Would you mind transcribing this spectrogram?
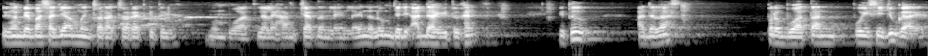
dengan bebas saja mencoret-coret gitu ya, membuat lelehan cat dan lain-lain lalu menjadi ada gitu kan. Itu adalah perbuatan puisi juga ya.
